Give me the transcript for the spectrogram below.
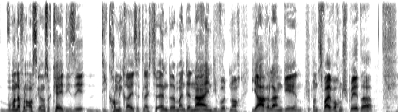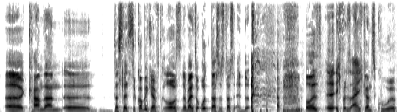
wo man davon ausgegangen ist, okay, die, Se die Comicreihe ist jetzt gleich zu Ende, meint er, nein, die wird noch jahrelang gehen. Und zwei Wochen später äh, kam dann äh, das letzte Comicheft raus und er meinte, und das ist das Ende. und äh, ich finde es eigentlich ganz cool.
